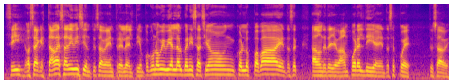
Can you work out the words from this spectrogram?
Sí, o sea que estaba esa división, tú sabes, entre el, tiempo que uno vivía en la urbanización con los papás y entonces a donde te llevaban por el día y entonces pues tú sabes,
